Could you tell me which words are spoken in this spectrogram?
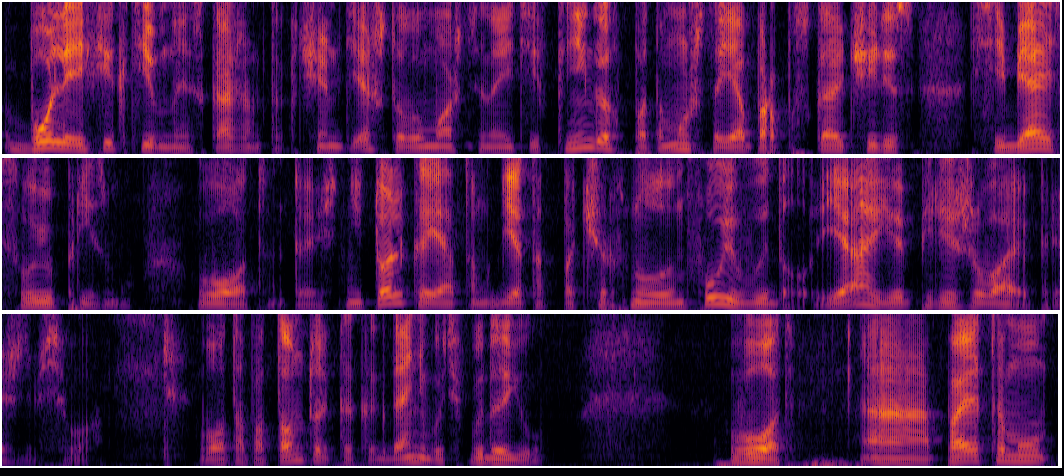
более эффективные, скажем так, чем те, что вы можете найти в книгах, потому что я пропускаю через себя и свою призму. Вот, то есть не только я там где-то подчеркнул инфу и выдал, я ее переживаю прежде всего. Вот, а потом только когда-нибудь выдаю. Вот, а, поэтому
